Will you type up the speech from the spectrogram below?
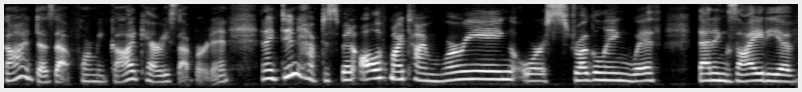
God does that for me. God carries that burden. And I didn't have to spend all of my time worrying or struggling with that anxiety of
